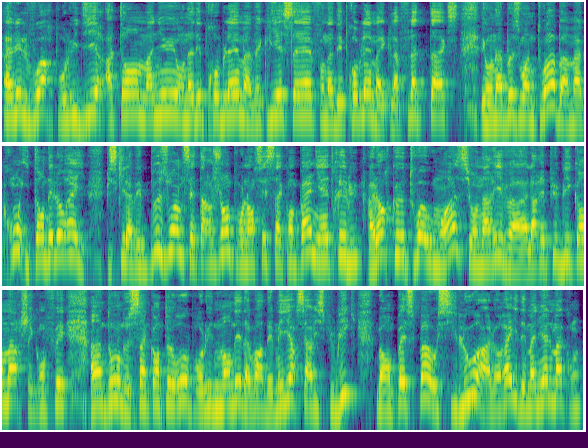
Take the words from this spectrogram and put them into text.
allaient le voir pour lui dire « Attends Manu, on a des problèmes avec l'ISF, on a des problèmes avec la flat tax et on a besoin de toi », bah Macron, il tendait l'oreille puisqu'il avait besoin de cet argent pour lancer sa campagne et être élu. Alors que toi ou moi, si on arrive à La République En Marche et qu'on fait un don de 50 euros pour lui demander d'avoir des meilleurs services publics, bah on pèse pas aussi lourd à l'oreille d'Emmanuel Macron. Macron.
